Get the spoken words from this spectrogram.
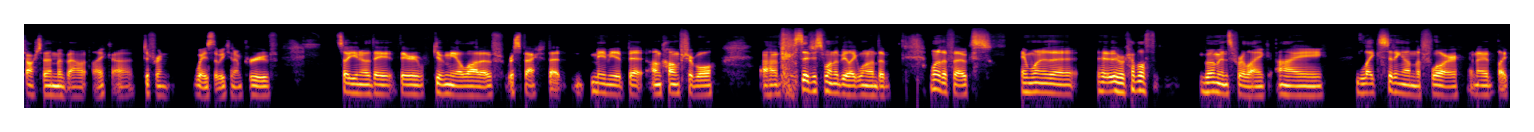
talk to them about like uh, different ways that we can improve. So you know they they're giving me a lot of respect that made me a bit uncomfortable um, because I just want to be like one of the one of the folks. And one of the there were a couple of moments where like I like sitting on the floor and I'd like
